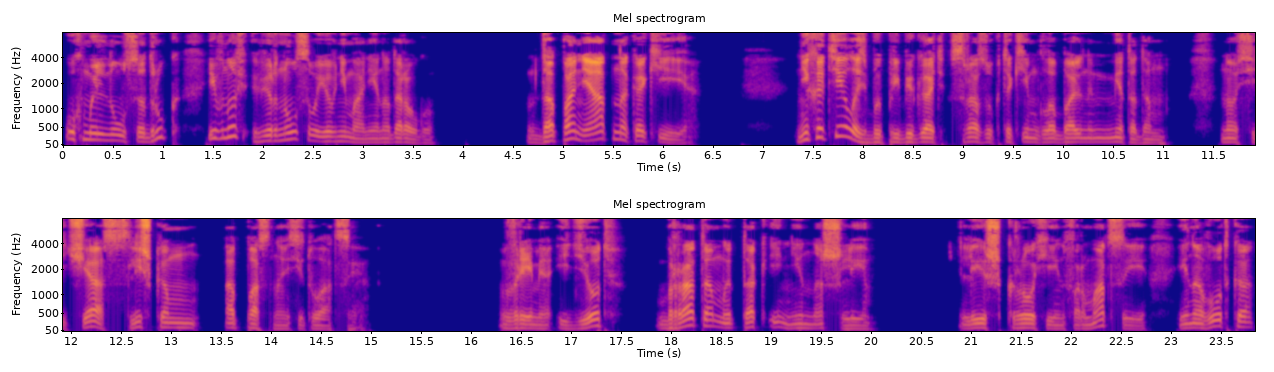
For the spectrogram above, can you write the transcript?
Ухмыльнулся друг и вновь вернул свое внимание на дорогу. Да понятно, какие. Не хотелось бы прибегать сразу к таким глобальным методам, но сейчас слишком опасная ситуация. Время идет, брата мы так и не нашли. Лишь крохи информации и наводка,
